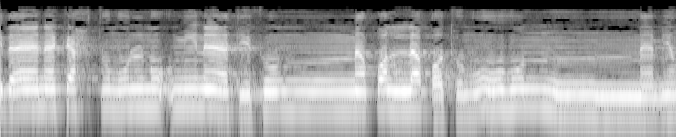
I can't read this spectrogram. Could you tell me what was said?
إِذَا نَكَحْتُمُ الْمُؤْمِنَاتِ ثُمَّ طَلَّقْتُمُوهُنَّ مِن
